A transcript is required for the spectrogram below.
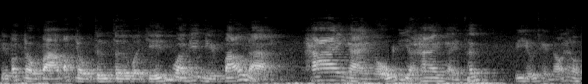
thì bắt đầu bà bắt đầu từ từ bà chuyển qua cái nghiệp báo là hai ngày ngủ và hai ngày thức. Ví dụ thầy nói không?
